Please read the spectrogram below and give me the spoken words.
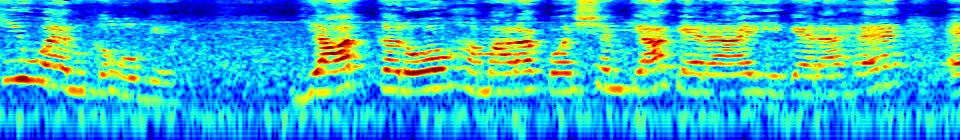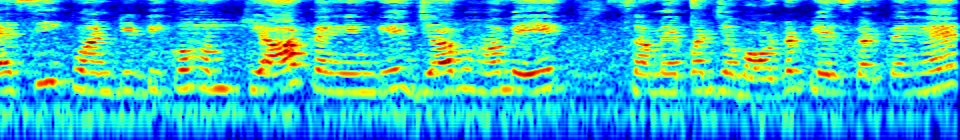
क्यू एम कहोगे याद करो, हमारा क्वेश्चन क्या कह रहा है? ये कह रहा है, ऐसी क्वांटिटी को हम क्या कहेंगे जब हम एक समय पर जब ऑर्डर प्लेस करते हैं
